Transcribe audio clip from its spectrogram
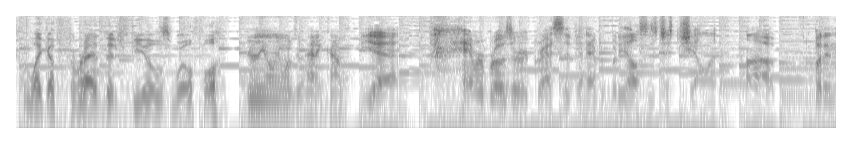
like a threat that feels willful. You're the only ones who had it come. Yeah, Hammer Bros are aggressive and everybody else is just chilling. Uh, but in,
